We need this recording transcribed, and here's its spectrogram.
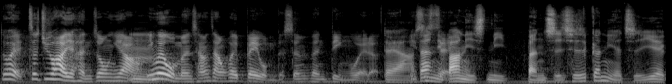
对，这句话也很重要，嗯、因为我们常常会被我们的身份定位了。对啊，但你帮你你本职其实跟你的职业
